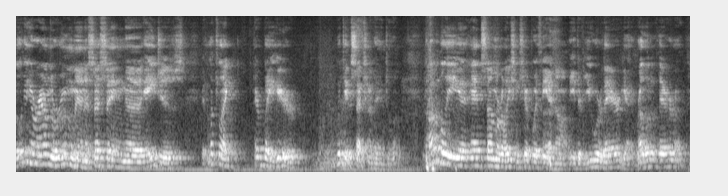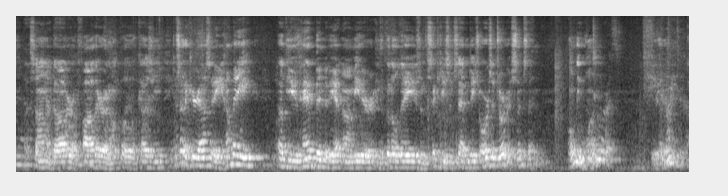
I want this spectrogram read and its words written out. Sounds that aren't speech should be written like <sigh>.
Looking around the room and assessing uh, ages, it looked like everybody here, with the exception of Angela, probably uh, had some relationship with Vietnam. Either you were there, you had a relative there, a, a son, a daughter, a father, an uncle, a cousin. Just out of curiosity, how many of you have been to Vietnam either in the good old days in the 60s and 70s or as a tourist since then? Only one? Tourists. Really?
